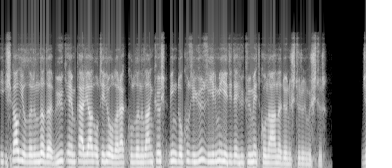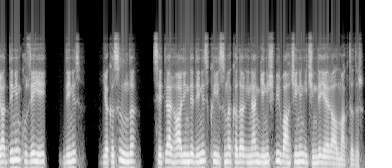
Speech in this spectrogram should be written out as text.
işgal yıllarında da Büyük Emperyal Oteli olarak kullanılan köşk 1927'de hükümet konağına dönüştürülmüştür. Caddenin kuzeyi, deniz, yakasında, setler halinde deniz kıyısına kadar inen geniş bir bahçenin içinde yer almaktadır.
